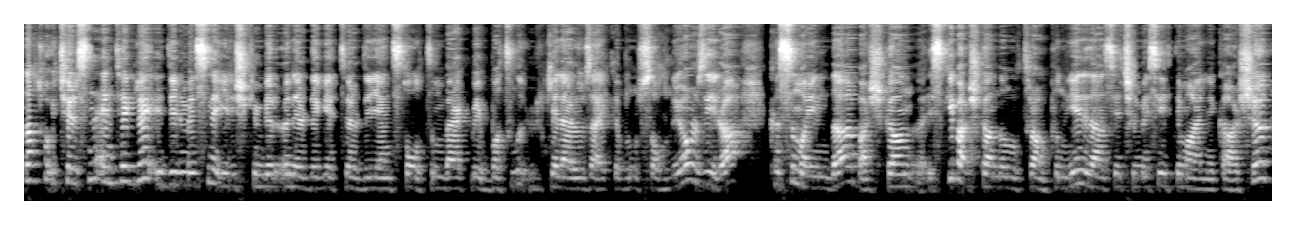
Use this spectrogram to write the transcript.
NATO içerisine entegre edilmesine ilişkin bir öneride getirdi Jens Stoltenberg ve batılı ülkeler özellikle bunu savunuyor. Zira Kasım ayında başkan eski başkan Donald Trump'ın yeniden seçilmesi ihtimaline karşı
